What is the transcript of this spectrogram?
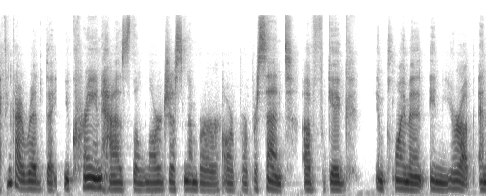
I think I read that Ukraine has the largest number or, percent of gig employment in Europe. And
